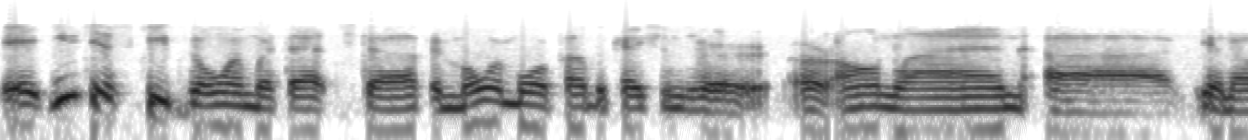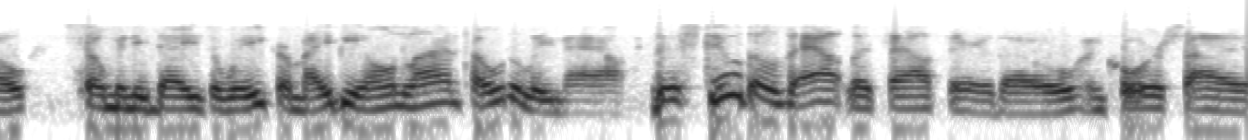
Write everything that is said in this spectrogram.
it, you just keep going with that stuff, and more and more publications are are online. Uh, you know, so many days a week, or maybe online totally now. There's still those outlets out there, though. Of course, I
